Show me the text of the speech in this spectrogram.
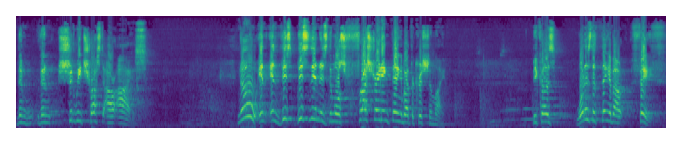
then then should we trust our eyes? No, and, and this this then is the most frustrating thing about the Christian life. Because what is the thing about faith?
